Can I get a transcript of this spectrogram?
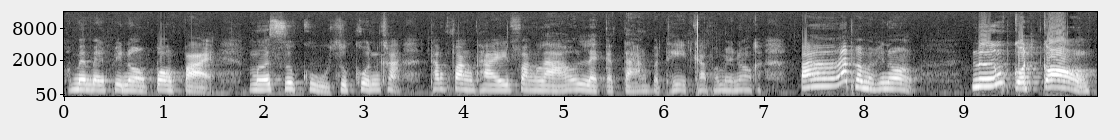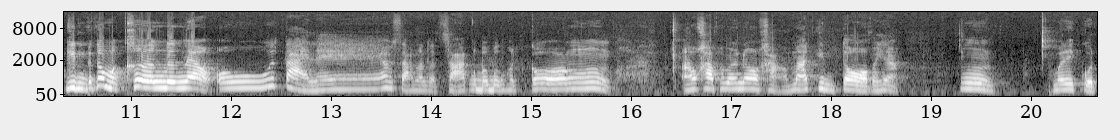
พ่อแม่แม่พี่น้องป้องปาย เมื่อสุขูสุขคนค่ะ ทั้งฝั่งไทยฝั่งลาวและกระต่างประเทศค่ะพ่อแม่น้องค่ะป้าพ่อแม่พี่น้อง ลืมกดกล้องกินไปต้องมาเคืองนึงแล้ว โอ้ตายแล้วสามนัดสากก็บะเบิงหดกล้อง เอาค่ะพ่อแม่น้องค่ะ มากินต่อไปค่ะอืมไม่ได้กด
